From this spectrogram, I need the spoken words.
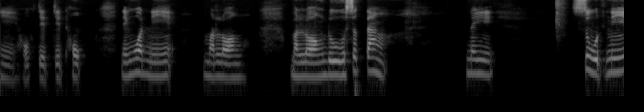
นี่หกเจ็ดเจ็ดหกในงวดนี้มาลองมาลองดูสักตั้งในสูตรนี้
